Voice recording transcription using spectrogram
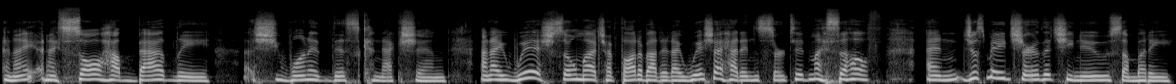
And I and I saw how badly she wanted this connection. And I wish so much, I've thought about it. I wish I had inserted myself and just made sure that she knew somebody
